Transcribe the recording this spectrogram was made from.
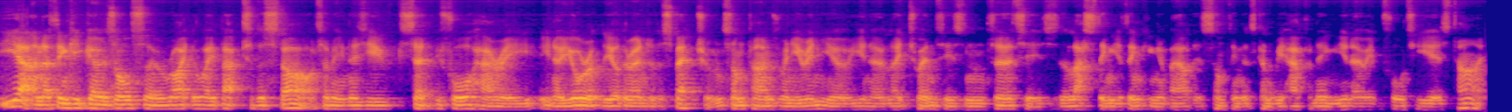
Yeah, and I think it goes also right the way back to the start. I mean, as you said before, Harry, you know, you're at the other end of the spectrum. Sometimes when you're in your, you know, late 20s and 30s, the last thing you're thinking about is something that's going to be happening, you know, in 40 years' time.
